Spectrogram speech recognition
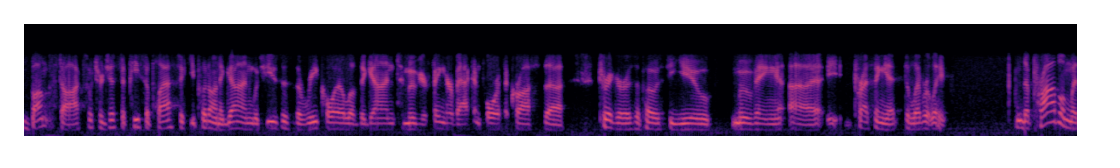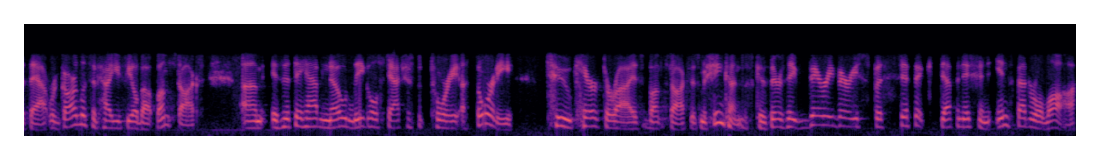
bump stocks, which are just a piece of plastic you put on a gun, which uses the recoil of the gun to move your finger back and forth across the trigger as opposed to you moving, uh, pressing it deliberately. The problem with that, regardless of how you feel about bump stocks, um, is that they have no legal statutory authority to characterize bump stocks as machine guns because there's a very, very specific definition in federal law,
